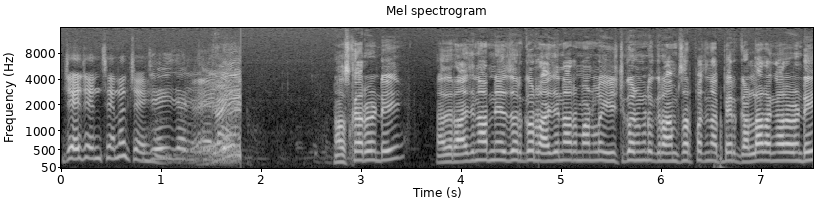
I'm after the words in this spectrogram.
జై జనసేన జై. నమస్కారం అండి. నాది రాజనగర్ నియోజకవర్గం రాజనగర్ మండలం ఈస్ట్ గోనగూడ గ్రామ సర్పంచ్ నా పేరు గల్లా రంగారావు అండి.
